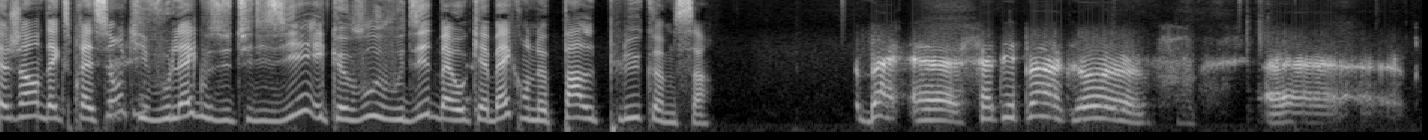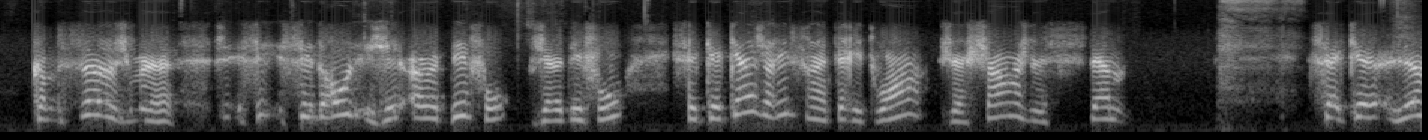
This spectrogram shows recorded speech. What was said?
le genre d'expression qu'ils voulaient que vous utilisiez et que vous vous dites, ben, au Québec, on ne parle plus comme ça? Ben, euh, ça dépend. Euh, comme ça, je me. c'est- drôle, j'ai un défaut. J'ai un défaut. C'est que quand j'arrive sur un territoire, je change le système. C'est que là,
